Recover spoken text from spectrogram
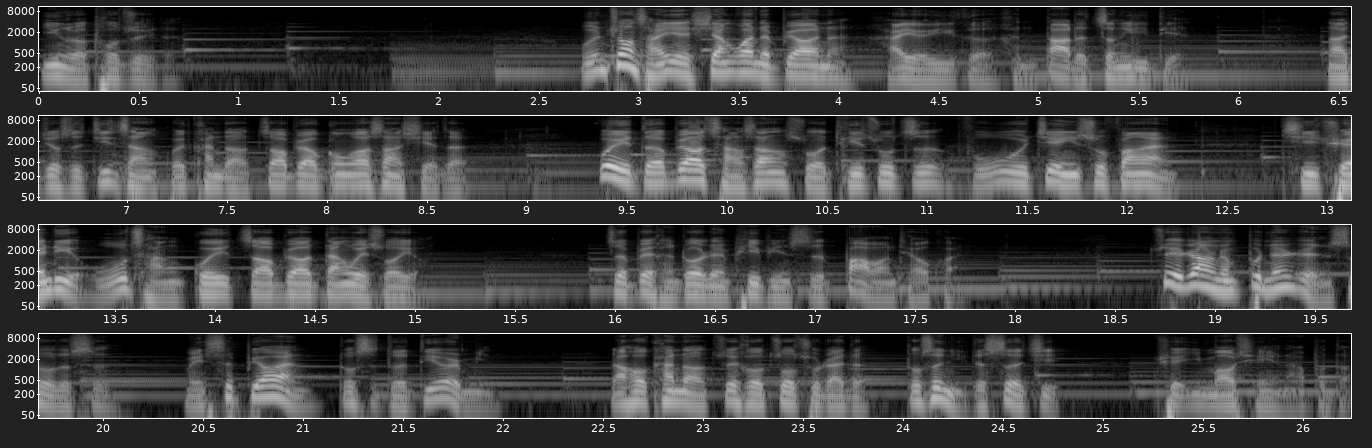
因而脱罪的。文创产业相关的标案呢，还有一个很大的争议点，那就是经常会看到招标公告上写着“未得标厂商所提出之服务建议书方案，其权利无偿归招标单位所有”。这被很多人批评是霸王条款。最让人不能忍受的是，每次标案都是得第二名，然后看到最后做出来的都是你的设计，却一毛钱也拿不到。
